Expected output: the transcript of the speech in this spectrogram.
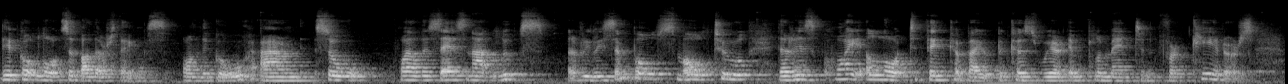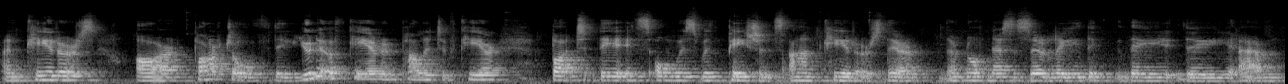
they've got lots of other things on the go. Um, so while the CSNAT looks a really simple, small tool, there is quite a lot to think about because we're implementing for carers. And carers are part of the unit of care in palliative care but they, it's always with patients and carers. They're they're not necessarily the the the um,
